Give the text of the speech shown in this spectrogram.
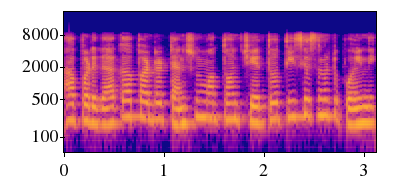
అప్పటిదాకా పడ్డ టెన్షన్ మొత్తం చేత్తో తీసేసినట్టు పోయింది.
